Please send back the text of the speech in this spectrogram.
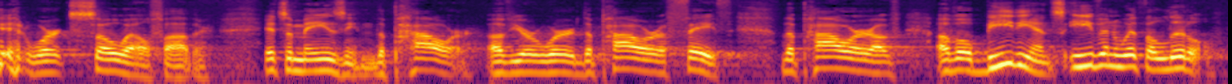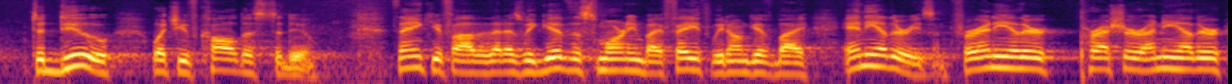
It works so well, Father. It's amazing the power of your word, the power of faith, the power of, of obedience, even with a little, to do what you've called us to do. Thank you, Father, that as we give this morning by faith, we don't give by any other reason, for any other pressure, any other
